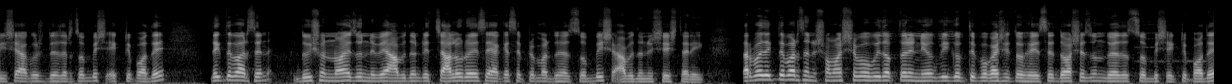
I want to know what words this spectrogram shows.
বিশে আগস্ট দুই হাজার চব্বিশ একটি পদে। দেখতে পাচ্ছেন দুইশো নয় জন নেবে, আবেদনটি চালু রয়েছে একে সেপ্টেম্বর দু হাজার চব্বিশ, আবেদনের শেষ তারিখ। তারপর দেখতে পাচ্ছেন সমাজসেবা অধিদপ্তরে নিয়োগ বিজ্ঞপ্তি প্রকাশিত হয়েছে দশে জুন দু হাজার চব্বিশ একটি পদে।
